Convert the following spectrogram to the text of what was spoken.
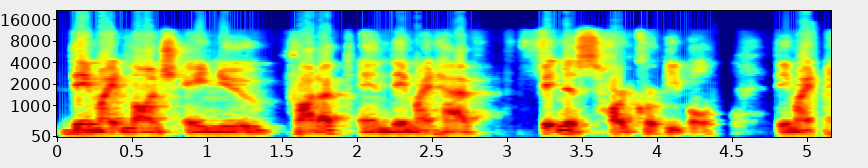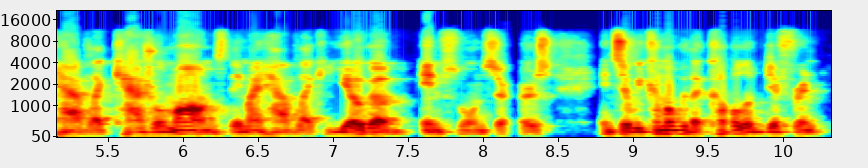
They might launch a new product and they might have fitness hardcore people. They might have like casual moms. They might have like yoga influencers. And so we come up with a couple of different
